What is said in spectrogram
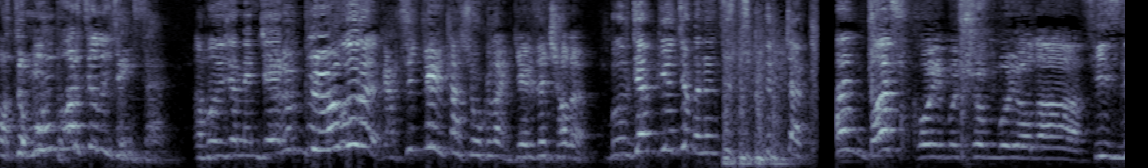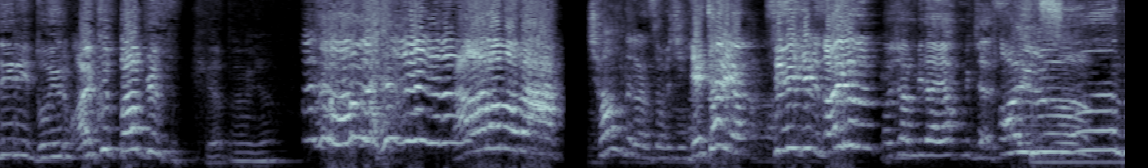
Atomu mu parçalayacaksın sen? Ama hocam hem Ceylan büyüğü. Ya siktir git lan şu okuldan gerizekalı. Bulacağım geleceğim ben sizi siktireceğim. Ben baş koymuşum bu yola. Sizleri doyurum. Aykut ne yapıyorsun? Şey yapma hocam. Ağlama be. Çaldıran savaşı. Yeter ya. Siz ikiniz ayrılın. Hocam bir daha yapmayacağız. Ayrılın.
